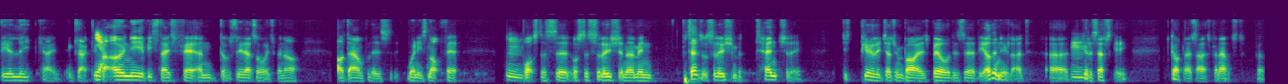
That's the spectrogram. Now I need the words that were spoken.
the elite Kane, exactly. Yeah. But only if he stays fit, and obviously that's always been our our downfall is when he's not fit. Mm. What's the what's the solution? I mean, potential solution potentially, just purely judging by his build, is uh, the other new lad, uh, Mm. Kulusevski. God knows how that's pronounced, but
